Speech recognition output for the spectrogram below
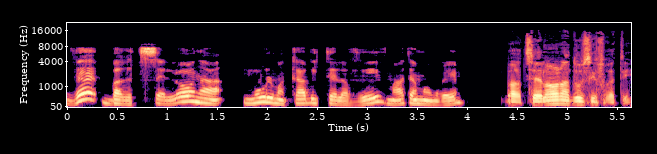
וברצלונה מול מכבי תל אביב, מה אתם אומרים? ברצלונה דו-ספרתי.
